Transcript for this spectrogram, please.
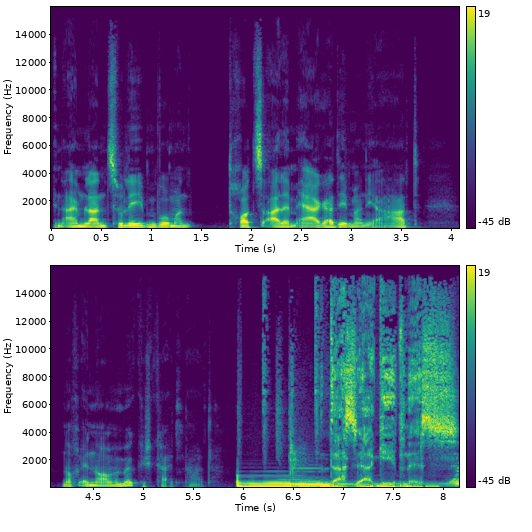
in einem Land zu leben, wo man trotz allem Ärger, den man ja hat, noch enorme Möglichkeiten hat. Das Ergebnis.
